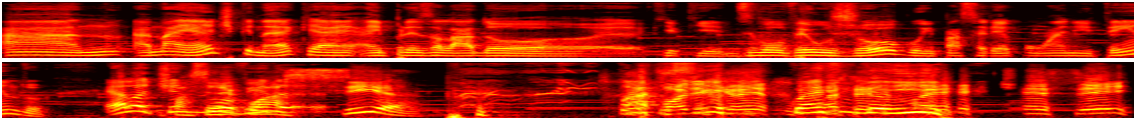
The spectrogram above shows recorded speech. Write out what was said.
a, a Niantic, né? Que é a empresa lá do. Eh, que, que desenvolveu o jogo em parceria com a Nintendo. Ela tinha parceria desenvolvido. Com a CIA? Pode crer. Com a FBI. sei.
